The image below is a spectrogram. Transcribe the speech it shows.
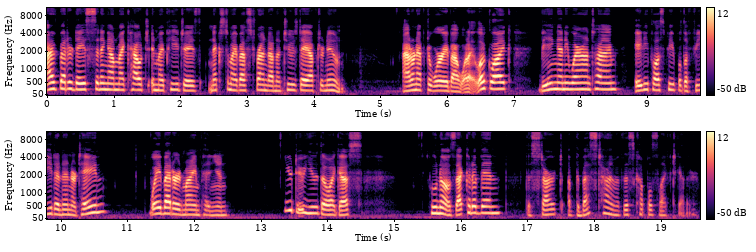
I have better days sitting on my couch in my PJs next to my best friend on a Tuesday afternoon. I don't have to worry about what I look like, being anywhere on time, 80 plus people to feed and entertain. Way better, in my opinion. You do you, though, I guess. Who knows? That could have been the start of the best time of this couple's life together.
